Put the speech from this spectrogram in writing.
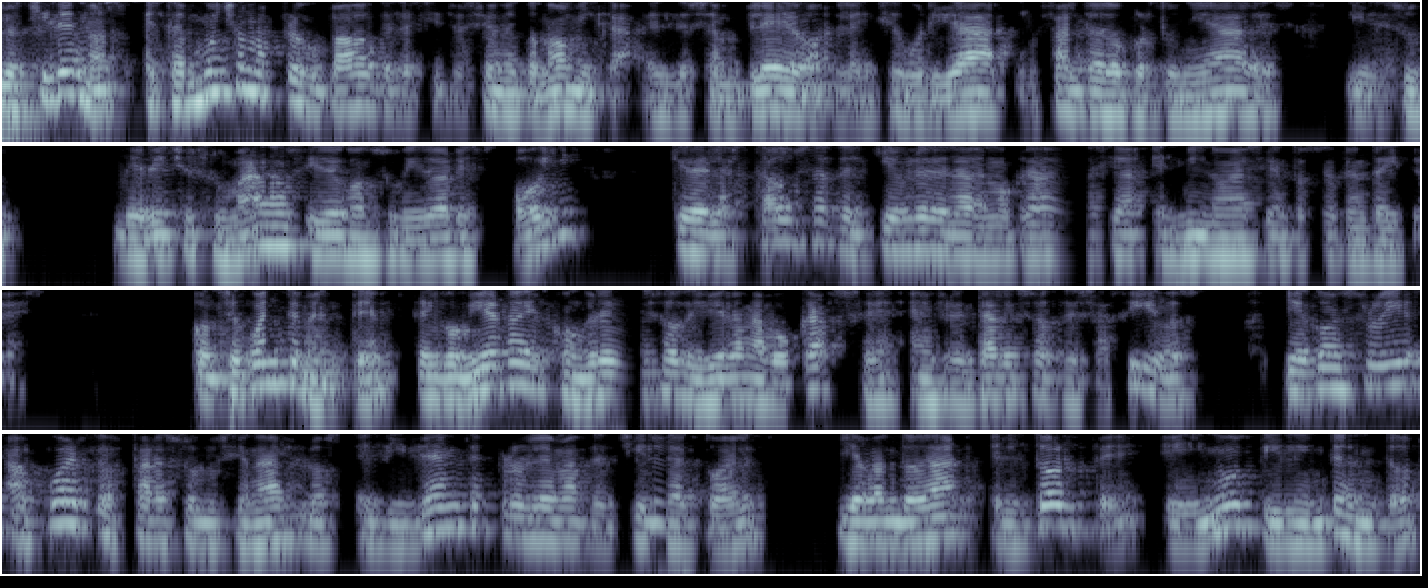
Los chilenos están mucho más preocupados de la situación económica, el desempleo, la inseguridad, la falta de oportunidades y de sus derechos humanos y de consumidores hoy que de las causas del quiebre de la democracia en 1973. Consecuentemente, el gobierno y el Congreso debieran abocarse a enfrentar esos desafíos y a construir acuerdos para solucionar los evidentes problemas del Chile actual y abandonar el torpe e inútil intento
